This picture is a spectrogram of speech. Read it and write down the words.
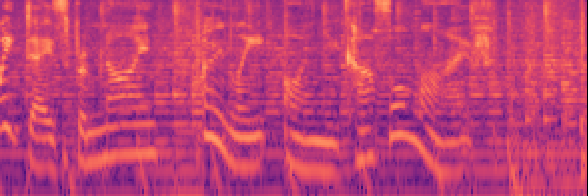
weekdays from 9, only on Newcastle Live.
